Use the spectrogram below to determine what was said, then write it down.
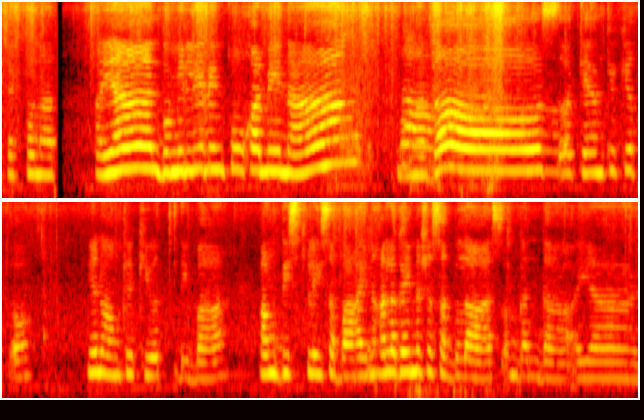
Check po natin. Ayan, bumili rin po kami ng mga dolls. Okay, ang cute oh. Yan oh, ang cute, di ba? Pang display sa bahay. Nakalagay na siya sa glass. Ang ganda. Ayan.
